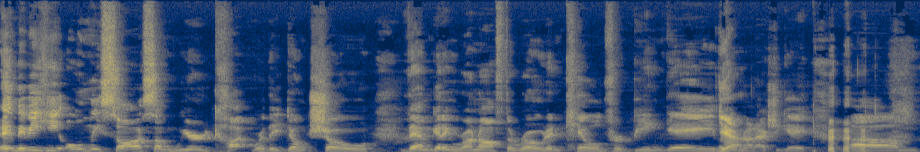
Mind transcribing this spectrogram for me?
Maybe he only saw some weird cut where they don't show them getting run off the road and killed for being gay, but Yeah. they're not actually gay. Um,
